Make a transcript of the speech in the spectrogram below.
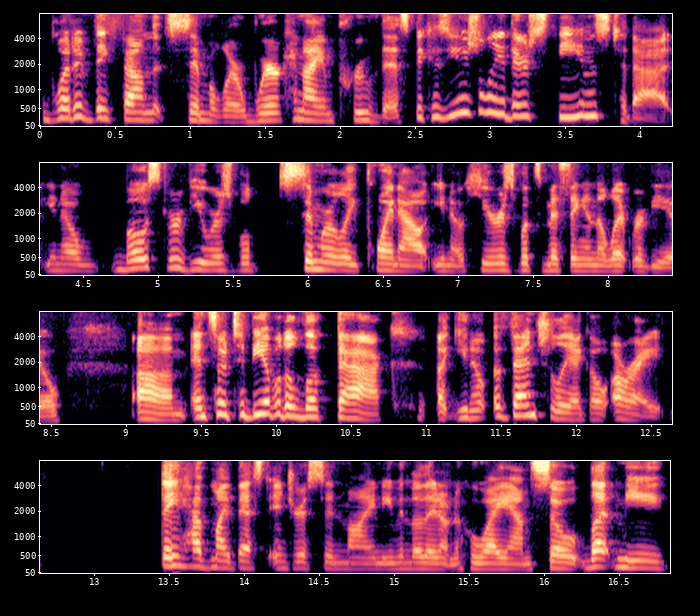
what have they found that's similar? Where can I improve this? Because usually there's themes to that. You know, most reviewers will similarly point out, you know, here's what's missing in the lit review um, and so to be able to look back, uh, you know, eventually I go, all right, they have my best interest in mind, even though they don't know who I am. So let me,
